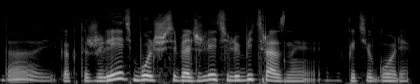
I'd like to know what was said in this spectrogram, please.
да, и как-то жалеть больше себя, жалеть и любить разные категории.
